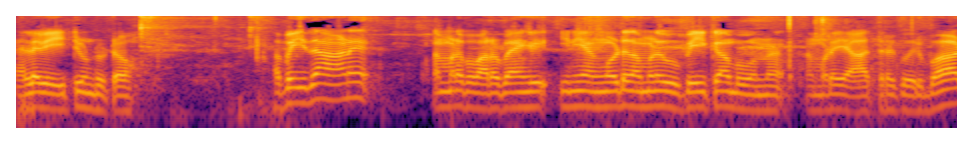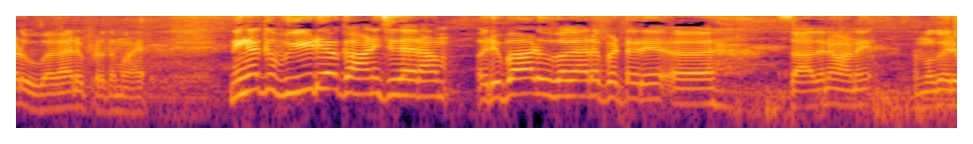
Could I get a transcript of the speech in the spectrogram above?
നല്ല വെയിറ്റും ഉണ്ട് കേട്ടോ അപ്പോൾ ഇതാണ് നമ്മുടെ പവർ ബാങ്ക് ഇനി അങ്ങോട്ട് നമ്മൾ ഉപയോഗിക്കാൻ പോകുന്ന നമ്മുടെ യാത്രയ്ക്ക് ഒരുപാട് ഉപകാരപ്രദമായ. നിങ്ങൾക്ക് വീഡിയോ കാണിച്ചു തരാം. ഒരുപാട് ഉപകാരപ്പെട്ട ഒരു സാധനമാണ്. നമുക്കൊരു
